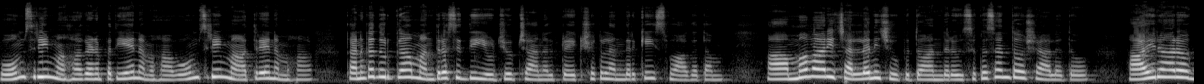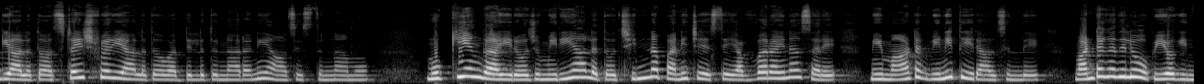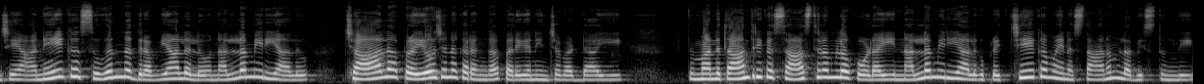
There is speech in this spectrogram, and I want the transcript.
ఓం శ్రీ మహాగణపతియే నమ. ఓం శ్రీ మాత్రే నమ. Kanakadurga మంత్రసిద్ధి YouTube channel ప్రేక్షకులందరికీ స్వాగతం. ఆ అమ్మవారి చల్లని చూపుతో అందరూ సుఖ సంతోషాలతో ఆయురారోగ్యాలతో అష్టైశ్వర్యాలతో వర్ధిల్లుతున్నారని ఆశిస్తున్నాము. ముఖ్యంగా ఈరోజు మిరియాలతో చిన్న పని చేస్తే ఎవ్వరైనా సరే మీ మాట విని తీరాల్సిందే. వంటగదిలో ఉపయోగించే అనేక సుగంధ ద్రవ్యాలలో నల్ల మిరియాలు చాలా ప్రయోజనకరంగా పరిగణించబడ్డాయి. మన తాంత్రిక శాస్త్రంలో కూడా ఈ నల్ల మిరియాలకు ప్రత్యేకమైన స్థానం లభిస్తుంది.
